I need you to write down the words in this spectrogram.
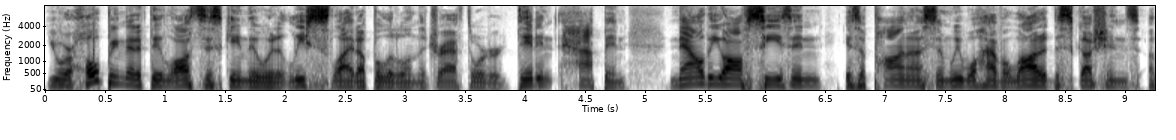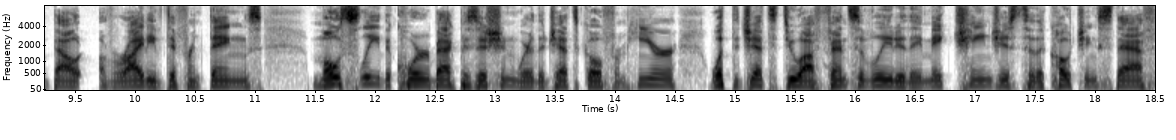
You were hoping that if they lost this game, they would at least slide up a little in the draft order. Didn't happen. Now the offseason is upon us, and we will have a lot of discussions about a variety of different things. Mostly the quarterback position, where the Jets go from here, what the Jets do offensively. Do they make changes to the coaching staff?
